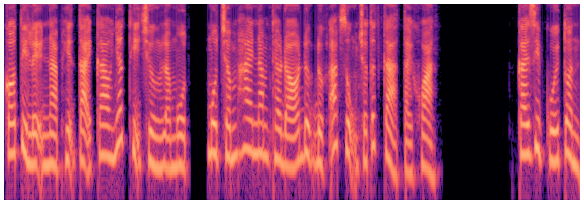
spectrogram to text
Có tỷ lệ nạp hiện tại cao nhất thị trường là 1, 1.2 năm theo đó được được áp dụng cho tất cả tài khoản. Cái dịp cuối tuần,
